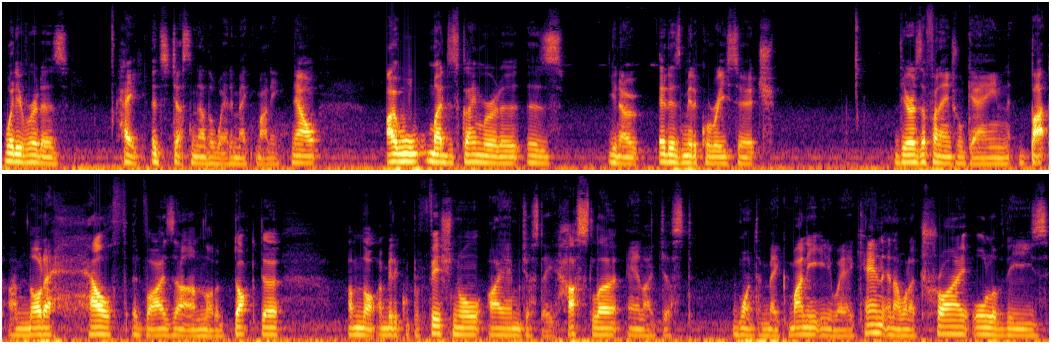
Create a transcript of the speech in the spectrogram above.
whatever it is. Hey, it's just another way to make money. Now, I will. My disclaimer is, you know, it is medical research there is a financial gain, but I'm not a health advisor, I'm not a doctor, I'm not a medical professional, I am just a hustler and I just want to make money any way I can and I want to try all of these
